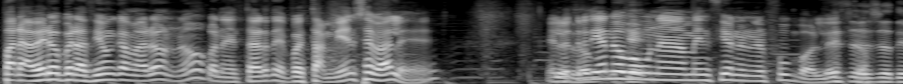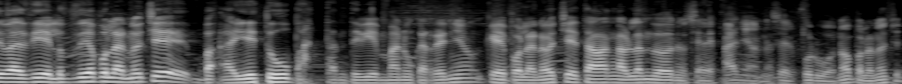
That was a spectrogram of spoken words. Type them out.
para ver Operación Camarón, no? Conectarte. Pues también se vale, ¿eh? El otro día no hubo una mención en el fútbol de Eso, esto. eso te iba a decir. El otro día por la noche, ahí estuvo bastante bien Manu Carreño, que por la noche estaban hablando, no sé, de España, no sé, el fútbol, ¿no? Por la noche.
